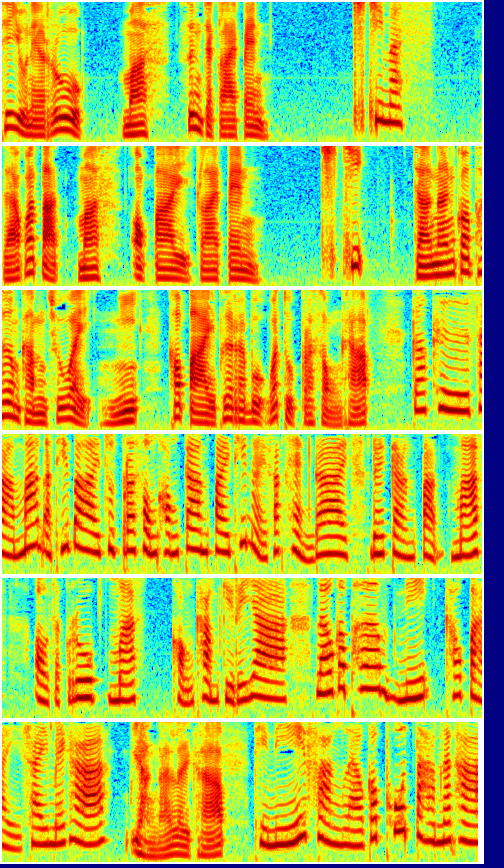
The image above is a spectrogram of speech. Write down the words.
ที่อยู่ในรูป must ซึ่งจะกลายเป็น 聞きます แล้วก็ตัด must ออกไปกลายเป็น 聞き จากนั้นก็เพิ่มคำช่วย นิเข้าไปเพื่อระบุวัตถุประสงค์ครับ ก็คือสามารถอธิบายจุดประสงค์ของการไปที่ไหนสักแห่งได้ โดยการตัด must ออกจากรูป must ของคำกริยา แล้วก็เพิ่มนิเข้าไปใช่ไหมคะ อย่างนั้นเลยครับ ทีนี้ฟังแล้วก็พูดตามนะคะ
